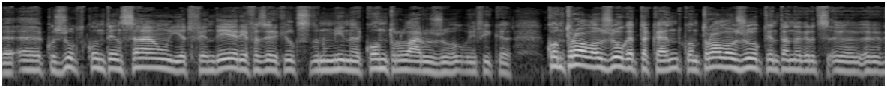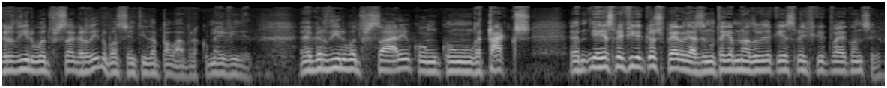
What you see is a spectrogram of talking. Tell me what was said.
uh, uh, com o jogo de contenção e a defender e a fazer aquilo que se denomina controlar o jogo. O Benfica controla o jogo atacando, controla o jogo tentando uh, agredir o adversário, agredir no bom sentido da palavra, como é evidente, agredir o adversário com, com ataques. e é esse Benfica que eu espero. Aliás, eu não tenho a menor dúvida que é esse Benfica que vai acontecer.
